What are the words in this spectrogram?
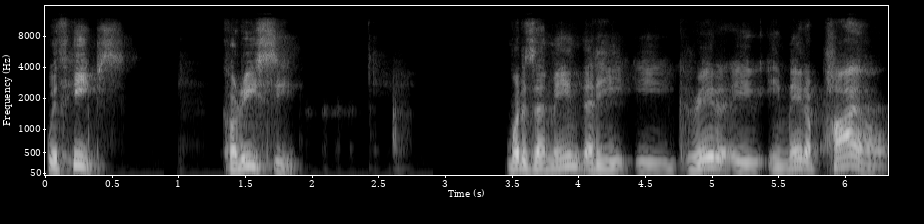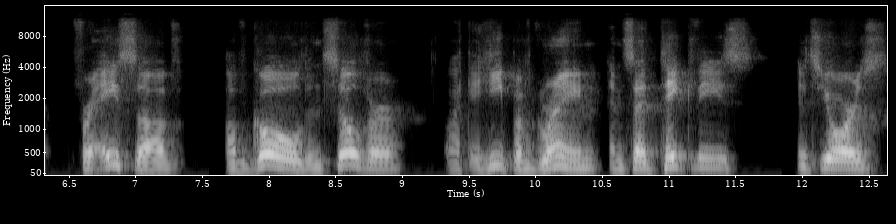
with heaps. Karisi. What does that mean? That he, he created, he, he made a pile for Esav of gold and silver, like a heap of grain, and said, Take these, it's yours.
